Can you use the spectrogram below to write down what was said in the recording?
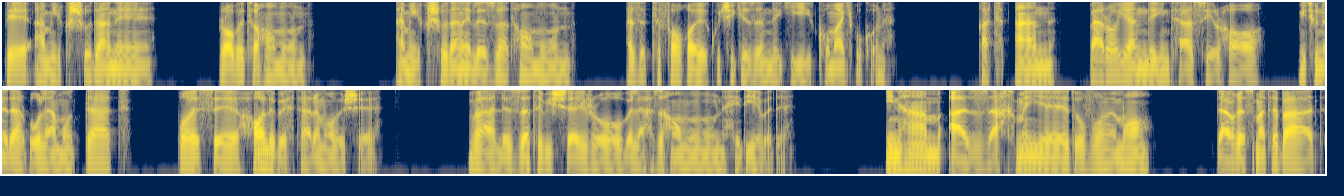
به عمیق شدن رابطه هامون عمیق شدن لذت هامون از اتفاقای کوچیک زندگی کمک بکنه. قطعا برایند این تأثیرها می‌تونه در بلند مدت باعث حال بهتر ما بشه و لذت بیشتری رو به لحظه هامون هدیه بده. این هم از زخمه دوم ما در قسمت بعد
